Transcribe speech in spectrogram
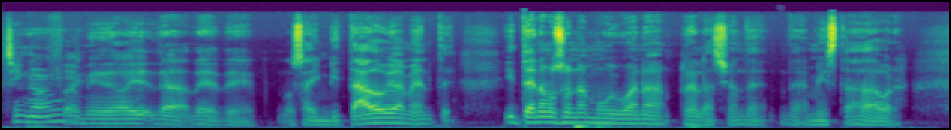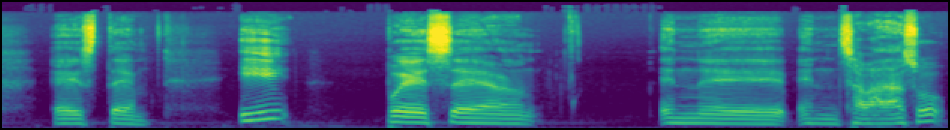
Chingón, fue mi de, de- de- de- o sea, invitado, obviamente. Y tenemos una muy buena relación de, de amistad ahora. Este, y pues eh, en, eh, en Sabadazo,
